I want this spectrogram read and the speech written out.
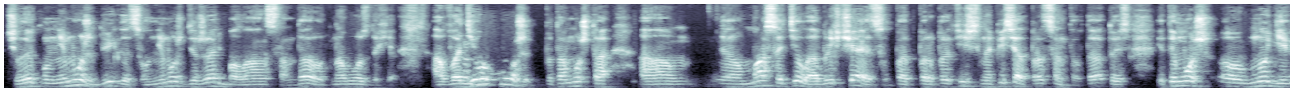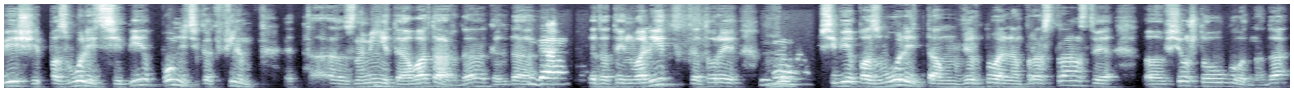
человек он не может двигаться, он не может держать баланс там, да, вот на воздухе, а в воде он может, потому что Э, масса тела облегчается практически на 50%. Да? То есть, и ты можешь э, многие вещи позволить себе. Помните, как фильм э, знаменитый «Аватар», да? когда да. этот инвалид, который да. мог себе позволить там в виртуальном пространстве все, что угодно. Да?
